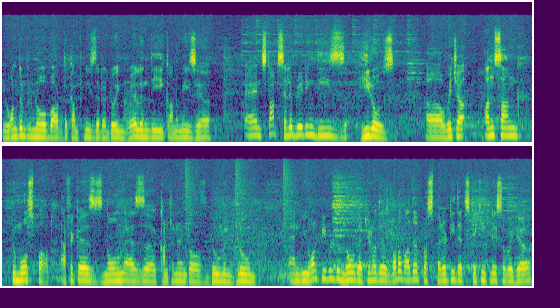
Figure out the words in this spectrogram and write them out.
We want them to know about the companies that are doing well in the economies here and start celebrating these heroes, uh, which are unsung to most part. Africa is known as a continent of doom and gloom. And we want people to know that you know there's a lot of other prosperity that's taking place over here.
